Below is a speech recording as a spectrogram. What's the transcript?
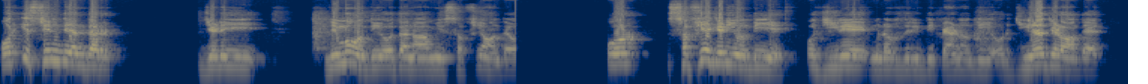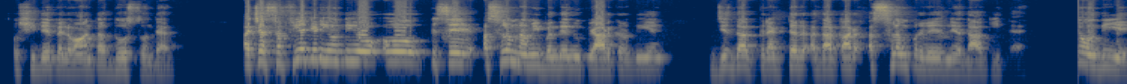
ਔਰ ਇਸ ਫਿਲਮ ਦੇ ਅੰਦਰ ਜਿਹੜੀ ਨਿਮੋ ਹੁੰਦੀ ਉਹਦਾ ਨਾਮ ਹੀ ਸਫੀਆ ਹੁੰਦਾ ਔਰ ਸਫੀਆ ਜਿਹੜੀ ਹੁੰਦੀ ਏ ਉਹ ਜੀਰੇ ਮਨਵਜ਼ਰੀ ਦੀ ਭੈਣ ਹੁੰਦੀ ਹੈ, ਔਰ ਜੀਰਾ ਜਿਹੜਾ ਹੁੰਦਾ ਉਹ ਸ਼ੀਦੇ ਪਹਿਲਵਾਨ ਦਾ ਦੋਸਤ ਹੁੰਦਾ ਹੈ। ਅੱਛਾ ਸਫੀਆ ਜਿਹੜੀ ਹੁੰਦੀ ਉਹ ਉਹ ਕਿਸੇ ਅਸਲਮ ਨਾਮੀ ਬੰਦੇ ਨੂੰ ਪਿਆਰ ਕਰਦੀ ਹੈ ਜਿਸ ਦਾ ਕਰੈਕਟਰ ਅਦਾਕਾਰ ਅਸਲਮ ਪਰਵੇਜ਼ ਨੇ ਅਦਾ ਕੀਤਾ ਹੈ ਇਹ ਹੁੰਦੀ ਏ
